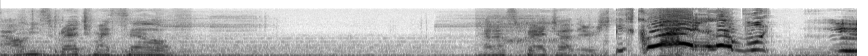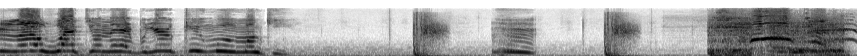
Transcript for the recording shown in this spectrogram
I only scratch myself. I don't scratch others. Be quiet, little boy! Mm, I'll whack you on the head, but you're a cute little monkey. Mm.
